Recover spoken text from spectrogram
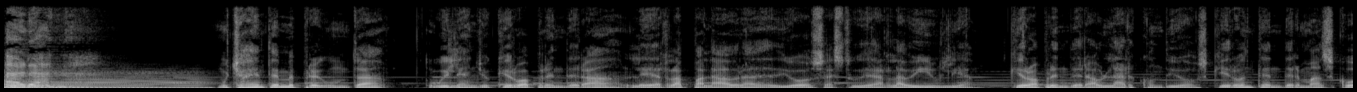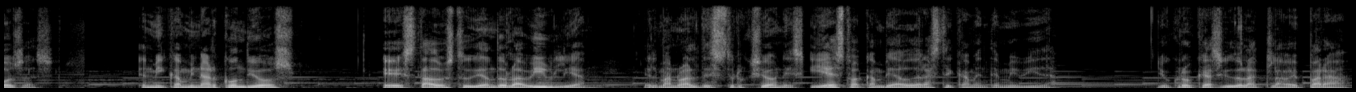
Arana. Mucha gente me pregunta, William, yo quiero aprender a leer la palabra de Dios, a estudiar la Biblia, quiero aprender a hablar con Dios, quiero entender más cosas. En mi caminar con Dios he estado estudiando la Biblia, el manual de instrucciones, y esto ha cambiado drásticamente mi vida. Yo creo que ha sido la clave para,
